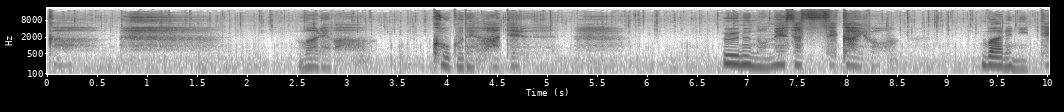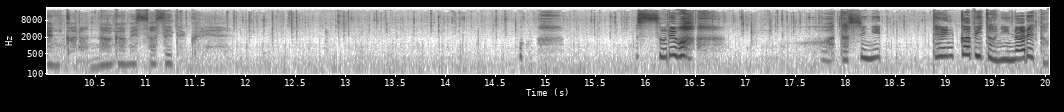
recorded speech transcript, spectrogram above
か。我はここで果てる。ウヌの目指す世界を我に天から眺めさせてくれ。それは私に天下人になれと？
